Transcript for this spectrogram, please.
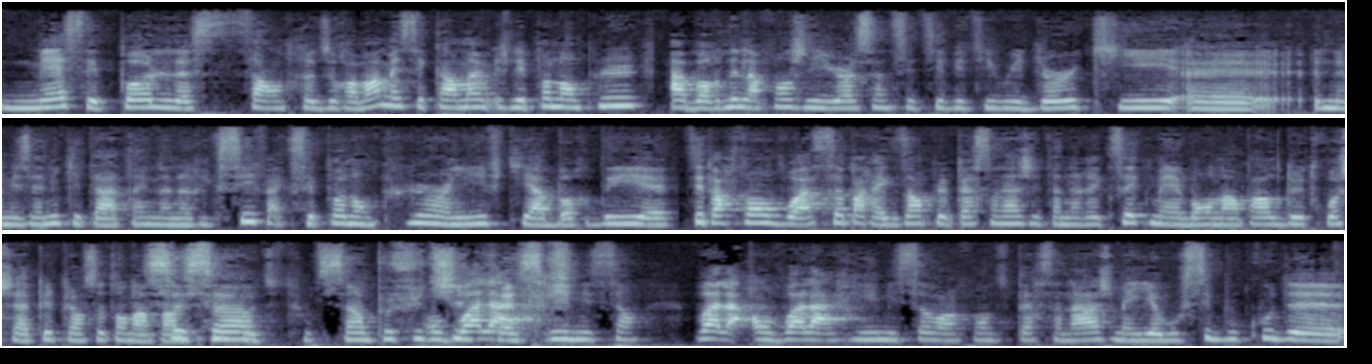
mais c'est pas le centre du roman, mais c'est quand même, je l'ai pas non plus abordé. Dans le fond, j'ai eu un sensitivity reader qui est euh, une de mes amies qui était atteinte d'anorexie, fait que c'est pas non plus un livre qui est abordé. Euh, tu sais, parfois on voit ça, par exemple, le personnage est anorexique, mais bon, on en parle deux trois chapitres, puis ensuite on en parle plus, pas du tout. C'est un peu futile. On voit la réémission. Voilà, on voit la réémission dans le fond du personnage, mais il y a aussi beaucoup de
